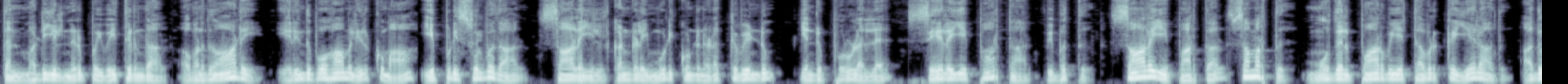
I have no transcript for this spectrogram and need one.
தன் மடியில் நெருப்பை வைத்திருந்தால் அவனது ஆடை எரிந்து போகாமல் இருக்குமா? இப்படி சொல்வதால் சாலையில் கண்களை மூடிக்கொண்டு நடக்க வேண்டும். என்று பொருள் அல்ல சேலையை பார்த்தால் விபத்து சாலையை பார்த்தால் சமர்த்து. முதல் பார்வையை தவிர்க்க இயலாது அது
